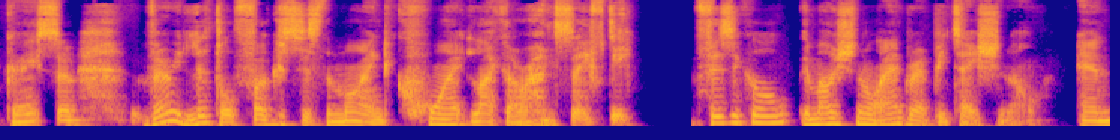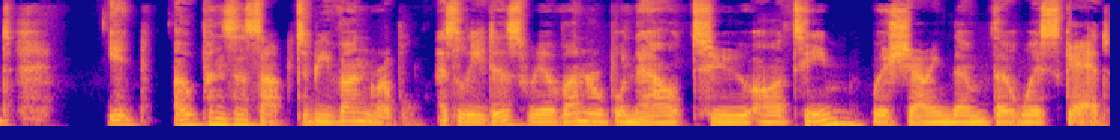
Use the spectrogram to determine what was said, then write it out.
Okay. So very little focuses the mind quite like our own safety, physical, emotional, and reputational. And it opens us up to be vulnerable. As leaders, we are vulnerable now to our team. We're showing them that we're scared.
